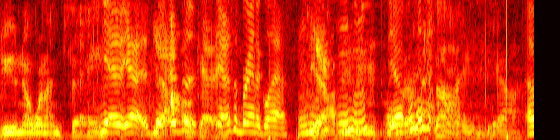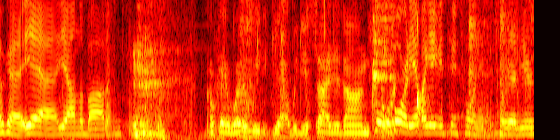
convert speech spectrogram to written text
Do you know what I'm saying? Yeah, yeah, it's Yeah, a, it's a, okay. yeah, it's a brand of glass. Mhm, Yeah. mhm, mhm. Oh, Yep. they're signed. Yeah. okay, yeah, yeah, on the bottom. Okay. What did we? Yeah, we decided on Four- 40. Forty. Yep, I gave you two twenty. So yeah, you're,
